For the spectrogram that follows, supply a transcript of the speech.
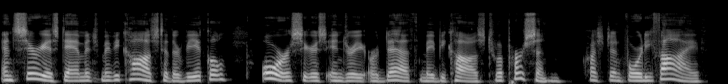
and serious damage may be caused to their vehicle, or serious injury or death may be caused to a person. Question 45.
